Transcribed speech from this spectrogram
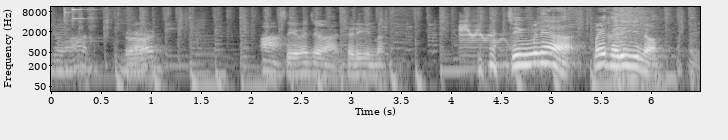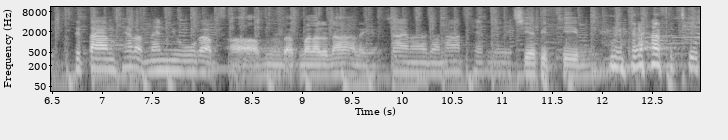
เดอร์ดเดอร์ดอ่าเซเว่นเจอร์ราร์ดเคยได้ยินปะจริงไหมเนี่ย ไม่เคยได้ยินเหรอติดตามแค่แบบแมนยูกับ อ๋อแบบมาลาโดน่าอะไรเงี้ยใช่มาราโดน่าเพชรเลยเชียร์ผิดทีมผิด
